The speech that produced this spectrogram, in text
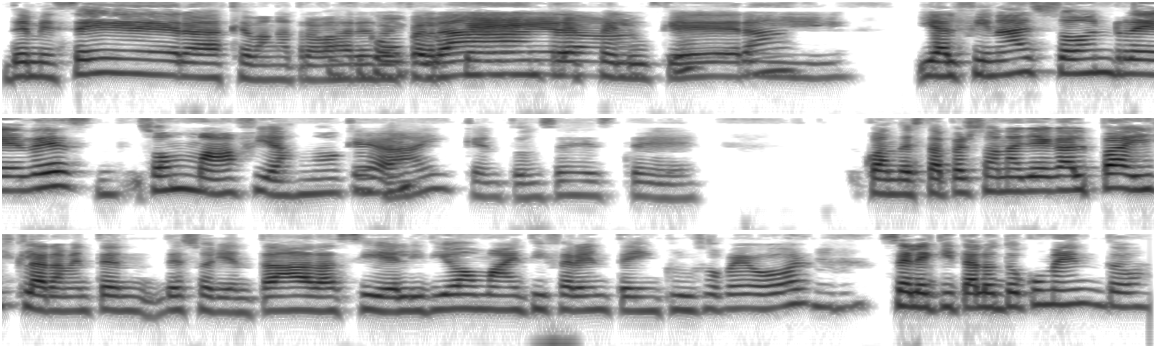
de meseras que van a trabajar en restaurantes, peluqueras. y... al final son redes, son mafias, ¿no? Que hay, que entonces, este, cuando esta persona llega al país, claramente desorientada, si el idioma es diferente, incluso peor, se le quita los documentos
